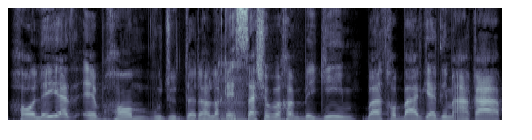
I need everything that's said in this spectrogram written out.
حاله ای از ابهام وجود داره. حالا قصهشو رو بخوایم بگیم. باید خب برگردیم عقب.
